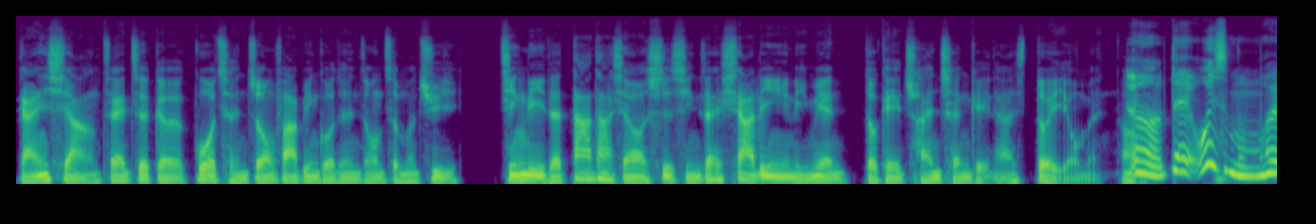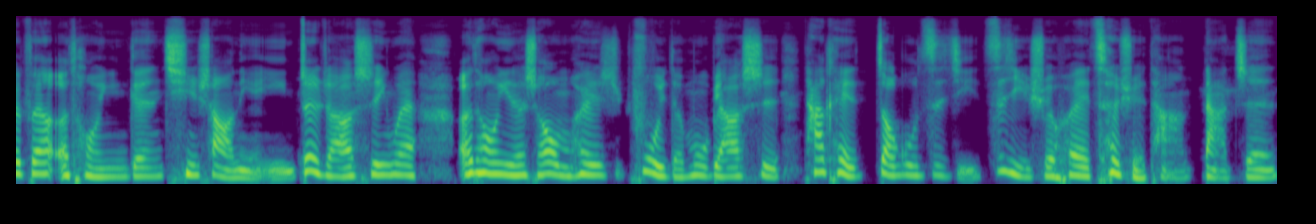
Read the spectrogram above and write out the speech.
感想，在这个过程中发病过程中怎么去经历的大大小小事情，在夏令营里面都可以传承给他队友们。哦、嗯，对，为什么我们会分儿童营跟青少年营？最主要是因为儿童营的时候，我们会赋予的目标是，他可以照顾自己，自己学会测血糖、打针，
